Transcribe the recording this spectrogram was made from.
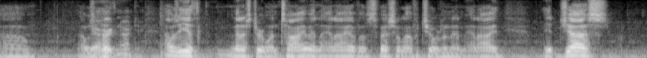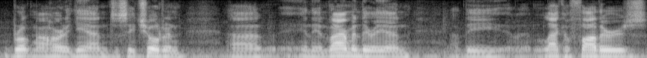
Um, I was They're hurting, aren't they? I was a youth minister one time, and, and I have a special love for children, and, and I it just broke my heart again to see children uh, in the environment they're in, uh, the lack of fathers,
